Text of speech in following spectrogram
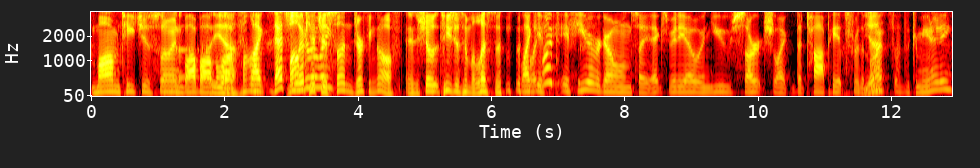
Mom teaches son, blah blah blah. Uh, Yeah, mom, like that's mom literally catches son jerking off and shows teaches him a lesson. It's like, if what? if you ever go on say X video and you search like the top hits for the Yeah. month of the community,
